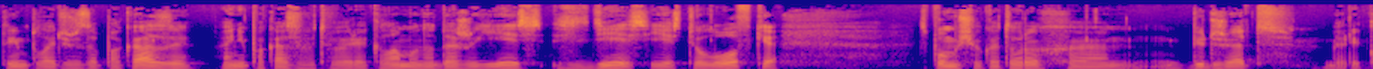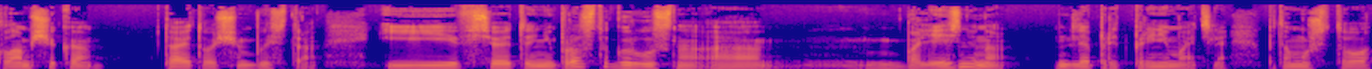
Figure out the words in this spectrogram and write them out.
ты им платишь за показы, они показывают твою рекламу, но даже есть здесь есть уловки, с помощью которых э, бюджет рекламщика тает очень быстро. И все это не просто грустно, а болезненно для предпринимателя, потому что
